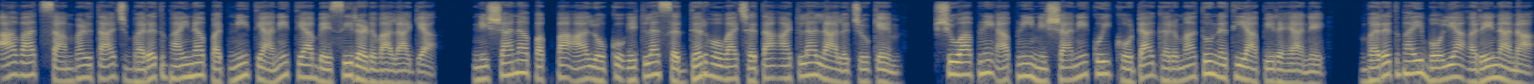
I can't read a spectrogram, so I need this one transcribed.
આ વાત સાંભળતા જ ભરતભાઈના પત્ની ત્યાંને ત્યાં બેસી રડવા લાગ્યા. નિશાના પપ્પા આ લોકો એટલા સદ્ધર હોવા છતાં આટલા લાલચો કેમ? શું આપણે આપણી નિશાને કોઈ ખોટા ઘરમાં તો નથી આપી રહ્યા ને? ભરતભાઈ બોલ્યા, અરે નાના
